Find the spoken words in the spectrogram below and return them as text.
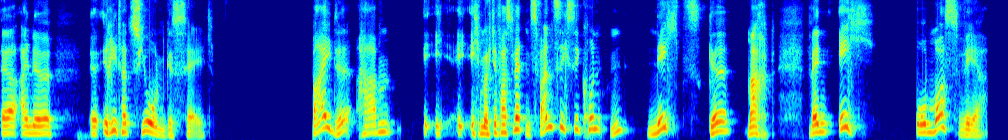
äh, eine äh, Irritation gesellt. Beide haben, ich, ich, möchte fast wetten, 20 Sekunden nichts gemacht. Wenn ich Omos wäre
